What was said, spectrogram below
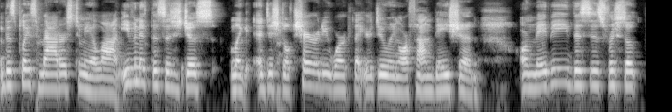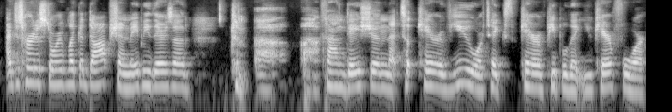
This place matters to me a lot. Even if this is just like additional charity work that you're doing or foundation, or maybe this is for so, I just heard a story of like adoption. Maybe there's a, uh, foundation that took care of you or takes care of people that you care for.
